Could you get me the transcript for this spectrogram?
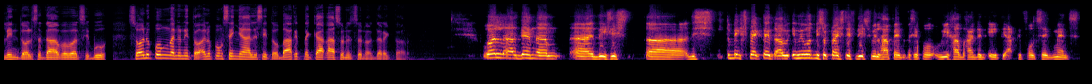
lindol sa Davao at Cebu. So ano pong ano nito? Ano pong senyales ito? Bakit nagkakasunod-sunod, Director? Well, again, um, uh, this is uh, this is to be expected. Uh, we won't be surprised if this will happen kasi po we have 180 active fault segments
